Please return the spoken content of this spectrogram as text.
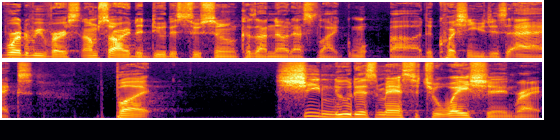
were to reverse, I'm sorry to do this too soon, because I know that's like uh, the question you just asked, but she knew this man's situation, Right.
